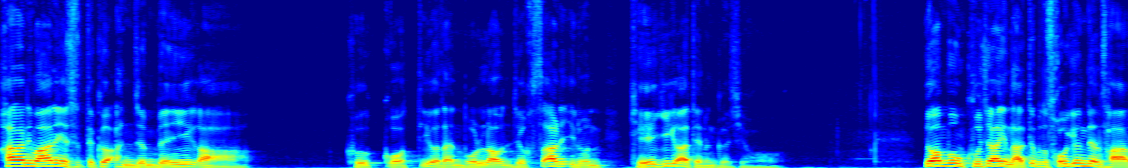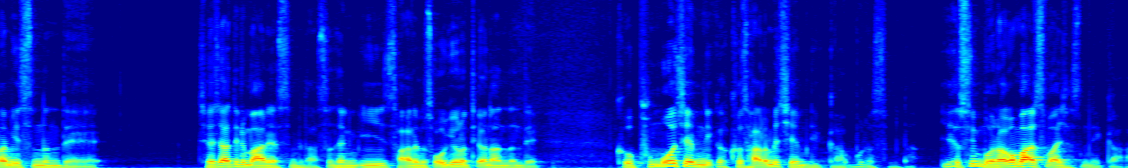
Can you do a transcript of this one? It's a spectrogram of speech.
하나님 안에 있을 때 그 안전뱅이가 걷고 뛰어다니는 놀라운 역사를 이룬 계기가 되는 거죠. 요한복음 9장이 날 때부터 소경된 사람이 있었는데 제자들이 말했습니다. 선생님 이 사람이 소경으로 태어났는데 그 부모 죄입니까? 그 사람의 죄입니까? 물었습니다. 예수님 뭐라고 말씀하셨습니까?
